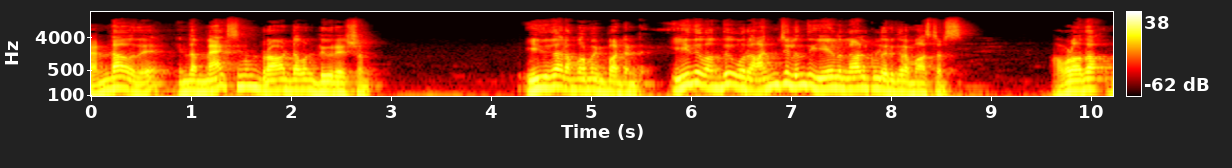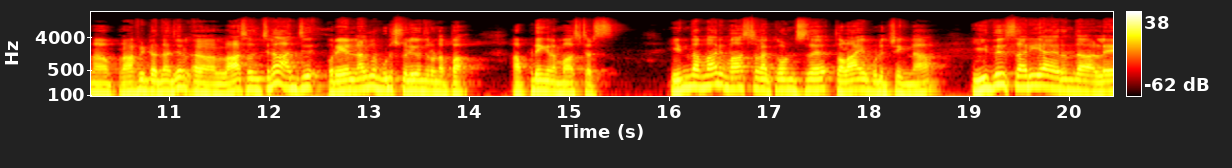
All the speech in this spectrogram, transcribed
ரெண்டாவது இந்த மேக்ஸிமம் ட்ரா டவுன் டியூரேஷன் இதுதான் ரொம்ப ரொம்ப இம்பார்ட்டண்ட் இது வந்து ஒரு அஞ்சுலேருந்து ஏழு நாளுக்குள்ளே இருக்கிற மாஸ்டர்ஸ் அவ்வளோதான் நான் ப்ராஃபிட் வந்தாச்சு லாஸ் வந்துச்சுன்னா அஞ்சு ஒரு ஏழு நாளுக்குள்ள முடிச்சு வெளியே வந்துடணும்ப்பா அப்படிங்கிற மாஸ்டர்ஸ் இந்த மாதிரி மாஸ்டர் அக்கௌண்ட்ஸு தொலாய பிடிச்சிங்கன்னா இது சரியாக இருந்தாலே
